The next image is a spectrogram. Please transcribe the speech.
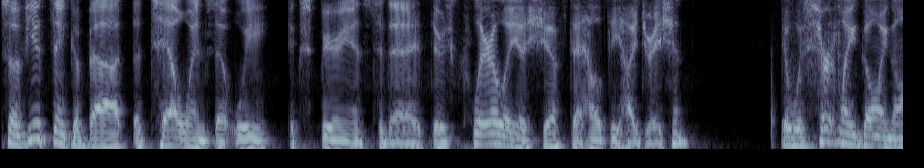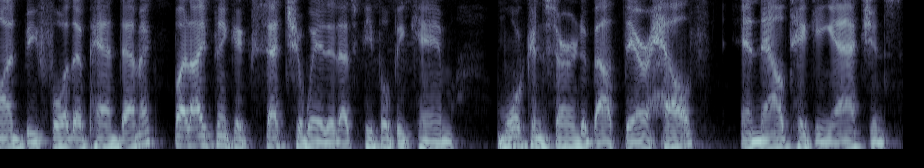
So, if you think about the tailwinds that we experience today, there's clearly a shift to healthy hydration. It was certainly going on before the pandemic, but I think accentuated as people became more concerned about their health and now taking actions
